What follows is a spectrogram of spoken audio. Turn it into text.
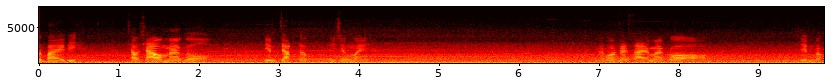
สบายดี เช้าเช้ามาก็เย็นจัดครับที่เชียงใหม่ แต่พอสายๆมาก็เย็นแบบ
